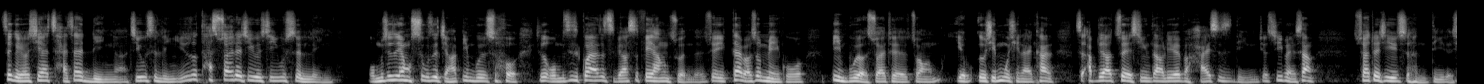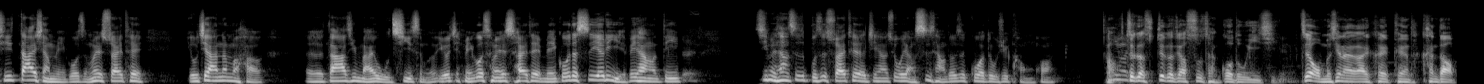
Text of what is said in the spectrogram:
这个 LCI 才在零啊，几乎是零，也就是说它衰退几乎几乎是零。我们就是用数字讲，它并不是说，就是我们是观察这指标是非常准的，所以代表说美国并不会有衰退的状况。尤尤其目前来看，是 update 最新到六月份还是零，就基本上衰退几率是很低的。其实大家想，美国怎么会衰退？油价那么好。呃，大家去买武器什么？尤其美国成为衰退，美国的失业率也非常的低，基本上是不是衰退的迹象？所以我想市场都是过度去恐慌。好，这个这个叫市场过度预期。这我们现在来可以可以看到，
